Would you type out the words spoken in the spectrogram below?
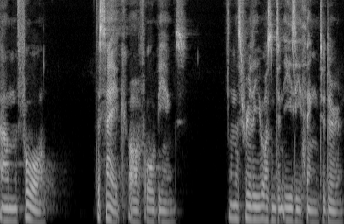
um, for the sake of all beings. And this really wasn't an easy thing to do.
